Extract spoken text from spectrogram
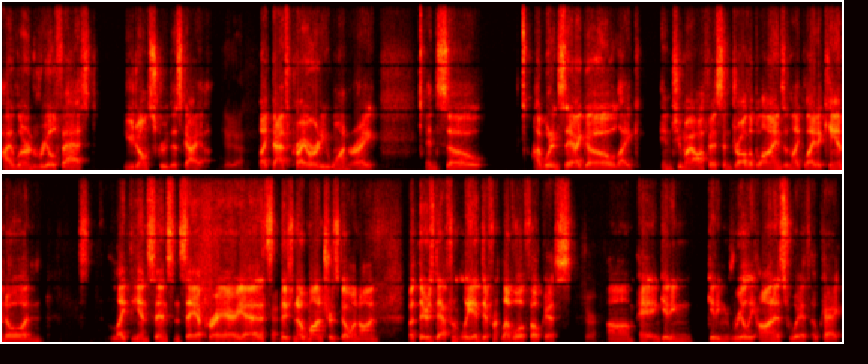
I learned real fast, you don't screw this guy up. Yeah, yeah. Like that's priority one, right? And so I wouldn't say I go like into my office and draw the blinds and like light a candle and light the incense and say a prayer. Yeah, it's, there's no mantras going on, but there's definitely a different level of focus Sure. um, and, and getting getting really honest with okay,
